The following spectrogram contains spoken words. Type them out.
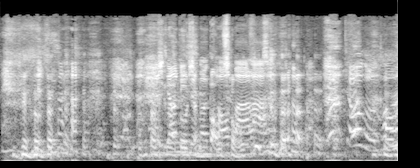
教你怎么考拔啦，教我怎么偷拔。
